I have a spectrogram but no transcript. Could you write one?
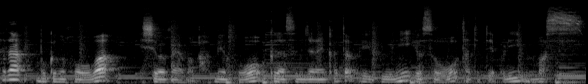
ただ僕の方は石和歌山が明豊を下すんじゃないかというふうに予想を立てております。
